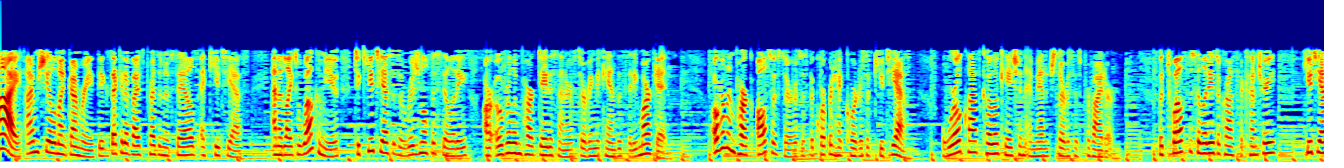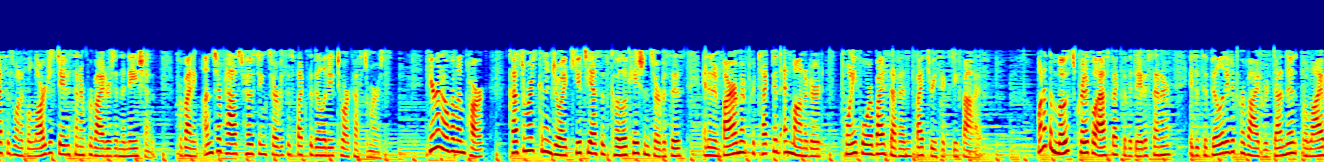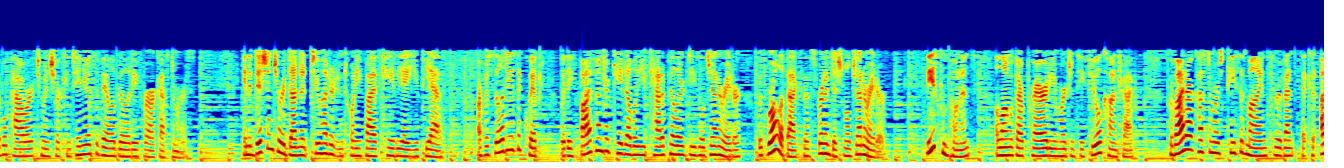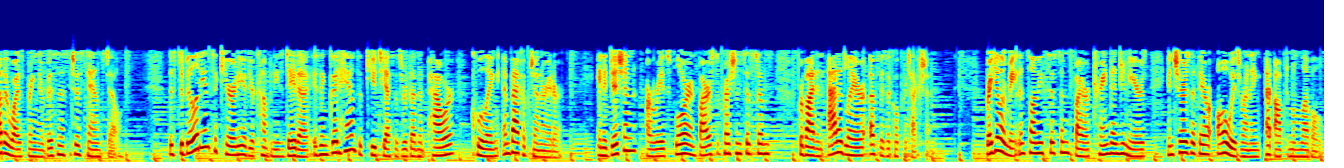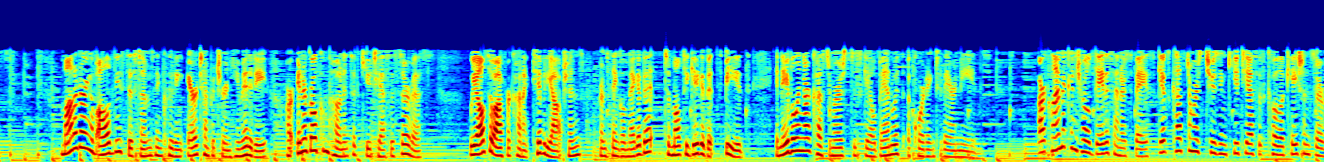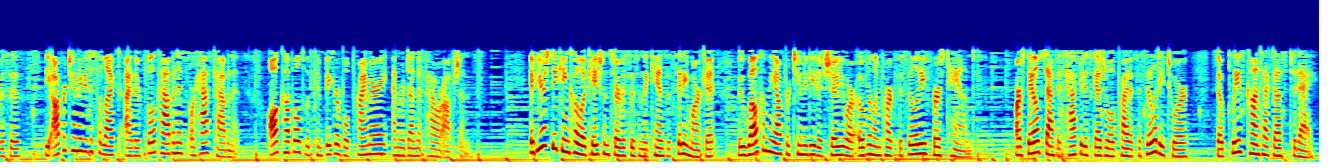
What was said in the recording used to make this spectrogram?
Hi, I'm Sheila Montgomery, the Executive Vice President of Sales at QTS, and I'd like to welcome you to QTS's original facility, our Overland Park Data Center serving the Kansas City market. Overland Park also serves as the corporate headquarters of QTS, a world-class co-location and managed services provider. With 12 facilities across the country, QTS is one of the largest data center providers in the nation, providing unsurpassed hosting services flexibility to our customers. Here in Overland Park, customers can enjoy QTS's co-location services in an environment protected and monitored 24 by 7 by 365. One of the most critical aspects of a data center is its ability to provide redundant, reliable power to ensure continuous availability for our customers. In addition to redundant 225 kVA UPS, our facility is equipped with a 500 kW Caterpillar diesel generator with roll-up access for an additional generator. These components, along with our priority emergency fuel contracts, provide our customers peace of mind through events that could otherwise bring their business to a standstill. The stability and security of your company's data is in good hands with QTS's redundant power, cooling, and backup generator. In addition, our raised floor and fire suppression systems provide an added layer of physical protection. Regular maintenance on these systems by our trained engineers ensures that they are always running at optimum levels. Monitoring of all of these systems, including air temperature and humidity, are integral components of QTS's service. We also offer connectivity options from single megabit to multi-gigabit speeds, enabling our customers to scale bandwidth according to their needs. Our climate-controlled data center space gives customers choosing QTS's co-location services the opportunity to select either full cabinets or half cabinets, all coupled with configurable primary and redundant power options. If you're seeking co-location services in the Kansas City market, we welcome the opportunity to show you our Overland Park facility firsthand. Our sales staff is happy to schedule a private facility tour, so please contact us today.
